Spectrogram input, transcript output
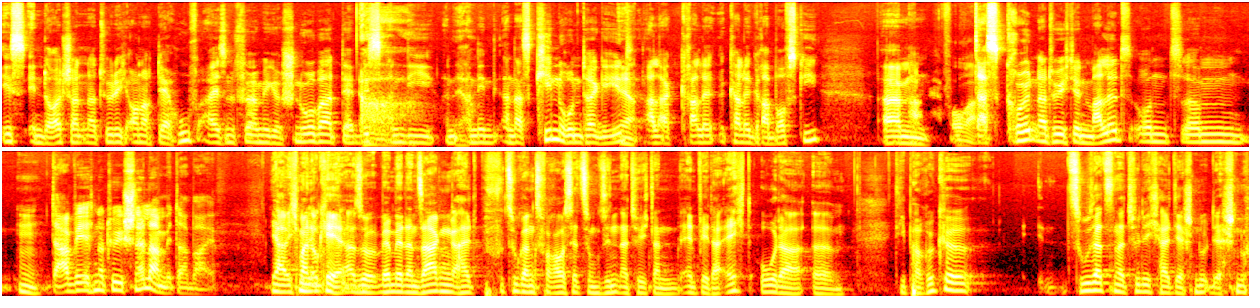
ist in Deutschland natürlich auch noch der hufeisenförmige Schnurrbart, der bis an, die, an, an, den, an das Kinn runtergeht, Ja. à la Kalle, Kalle Grabowski. Ähm, hervorragend. das krönt natürlich den Mallet und ähm, da wäre ich natürlich schneller mit dabei. Ja, ich meine, okay, also wenn wir dann sagen, halt Zugangsvoraussetzungen sind natürlich dann entweder echt oder ähm, die Perücke, Zusatz natürlich halt der, Schnur, der Schnur,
